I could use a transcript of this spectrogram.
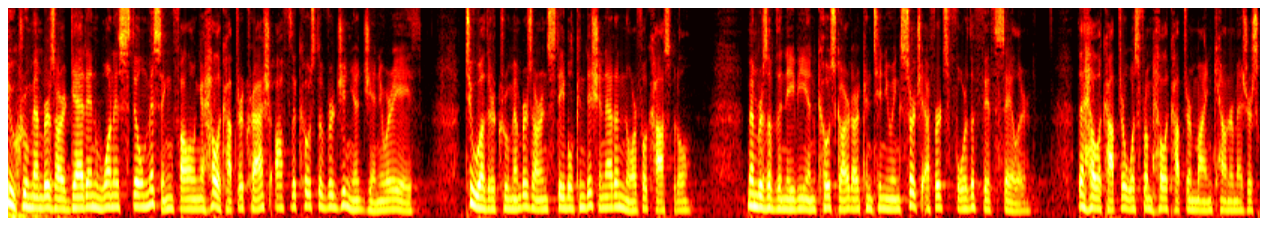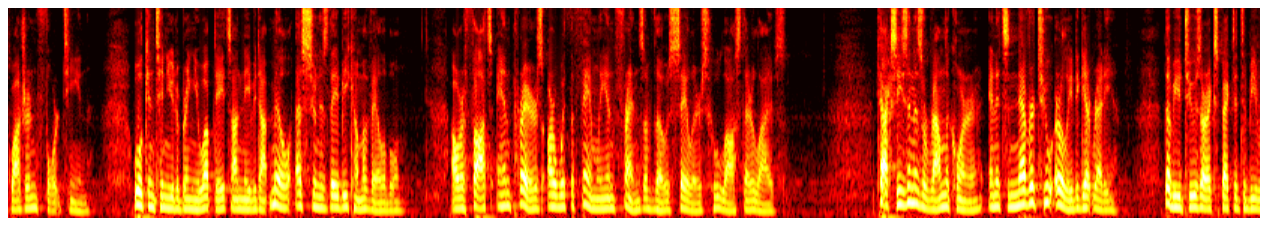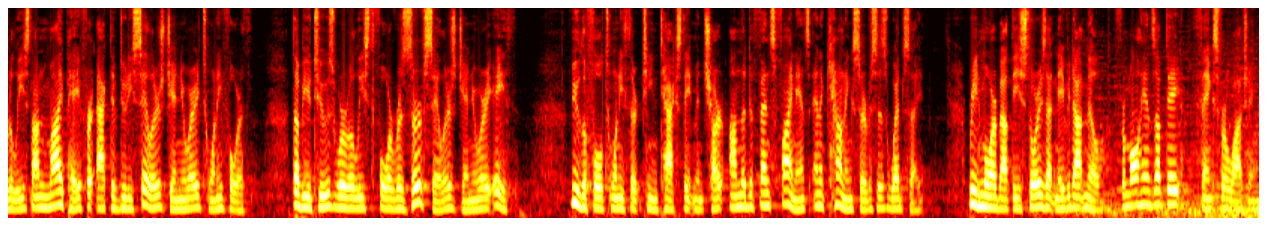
Two crew members are dead and one is still missing following a helicopter crash off the coast of Virginia January 8th. Two other crew members are in stable condition at a Norfolk hospital. Members of the Navy and Coast Guard are continuing search efforts for the fifth sailor. The helicopter was from Helicopter Mine Countermeasure Squadron 14. We'll continue to bring you updates on Navy.mil as soon as they become available. Our thoughts and prayers are with the family and friends of those sailors who lost their lives. Tax season is around the corner, and it's never too early to get ready. W 2s are expected to be released on MyPay for active duty sailors January 24th. W 2s were released for reserve sailors January 8th. View the full 2013 tax statement chart on the Defense Finance and Accounting Services website. Read more about these stories at Navy.mil. From All Hands Update, thanks for watching.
